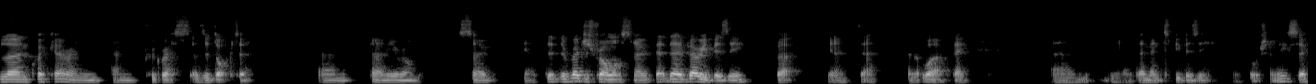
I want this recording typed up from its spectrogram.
learn quicker and, and progress as a doctor um, earlier on. So yeah, the, the registrar wants to know that they're very busy, but you know they're, they're at work. They um, you know they're meant to be busy, unfortunately. So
